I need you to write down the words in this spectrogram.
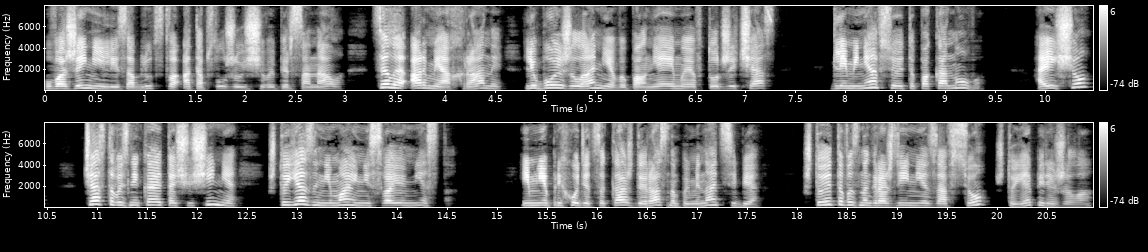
уважение или заблюдство от обслуживающего персонала – целая армия охраны, любое желание, выполняемое в тот же час. Для меня все это пока ново. А еще часто возникает ощущение, что я занимаю не свое место. И мне приходится каждый раз напоминать себе, что это вознаграждение за все, что я пережила.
